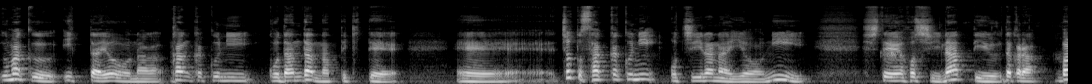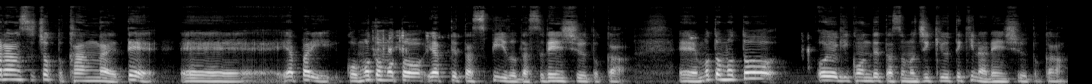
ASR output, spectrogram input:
うまくいったような感覚に、こう、だんだんなってきて、えー、ちょっと錯覚に陥らないようにしてほしいなっていう、だから、バランスちょっと考えて、えー、やっぱり、こう、もともとやってたスピード出す練習とか、えー、もともと泳ぎ込んでたその持久的な練習とか、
